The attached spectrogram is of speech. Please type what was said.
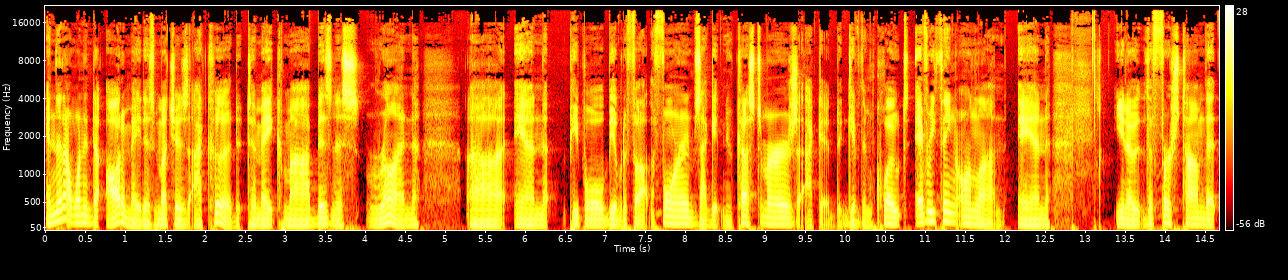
And then I wanted to automate as much as I could to make my business run uh, and people be able to fill out the forms. I get new customers. I could give them quotes, everything online. And, you know, the first time that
